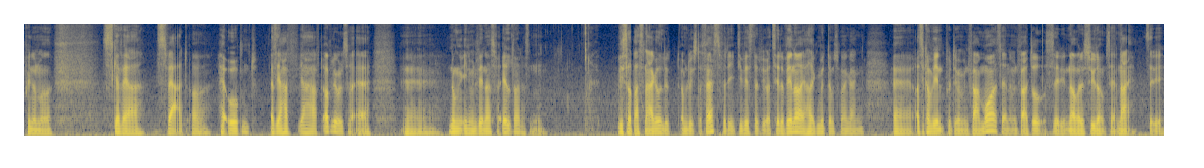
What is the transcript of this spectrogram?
på en eller anden måde skal være svært at have åbent. Altså jeg har, jeg har haft oplevelser af øh, nogle en af mine venners forældre, der sådan vi sad bare og snakkede lidt om løst og fast, fordi de vidste, at vi var tætte venner, og jeg havde ikke mødt dem så mange gange. Øh, og så kom vi ind på det med min far og mor, og sagde, når min far er død, og så sagde de, når var det sygdom? Så sagde jeg, nej. Så sagde de,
